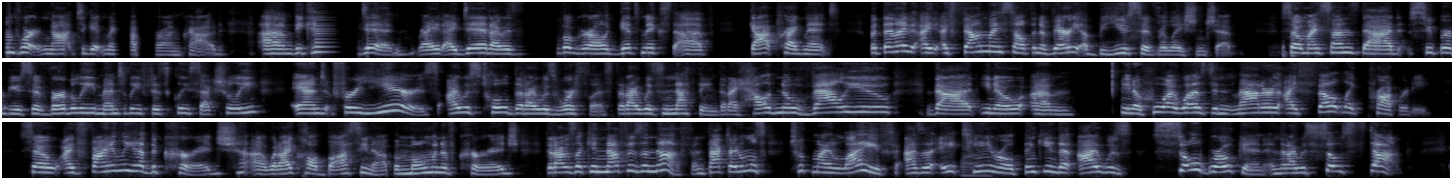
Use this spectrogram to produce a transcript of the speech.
Important not to get mixed up with the wrong crowd. Um, because i did right? I did. I was a little girl gets mixed up got pregnant but then I, I, I found myself in a very abusive relationship. So my son's dad, super abusive, verbally, mentally, physically, sexually. And for years, I was told that I was worthless, that I was nothing, that I held no value, that, you know, um, you know, who I was didn't matter. I felt like property. So I finally had the courage, uh, what I call bossing up, a moment of courage that I was like, enough is enough. In fact, I almost took my life as an 18 year old thinking that I was so broken and that I was so stuck.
